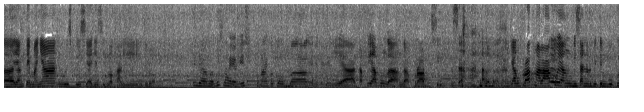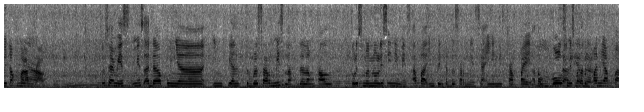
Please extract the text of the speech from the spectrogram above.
eh, yang temanya nulis puisi aja sih dua kali itu tapi udah bagus lah ya Miss pernah ikut lomba kayak gitu gitu Iya, tapi aku nggak nggak proud sih. yang proud malah aku yang bisa nerbitin buku itu aku malah Iya. proud. Terus ya Miss, Miss ada punya impian terbesar Miss lah dalam hal tulis menulis ini Miss. Apa impian terbesar Miss yang ingin Miss capai atau Hmm, goals bisa, Miss iya masa benar. depannya apa?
